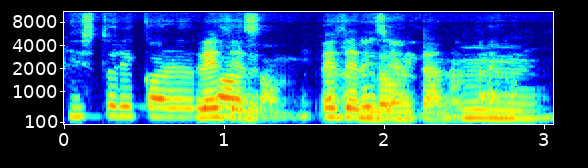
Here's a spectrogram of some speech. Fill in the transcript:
ヒストリカルレジェンドみたいな。レジェンドみたいな。うん。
